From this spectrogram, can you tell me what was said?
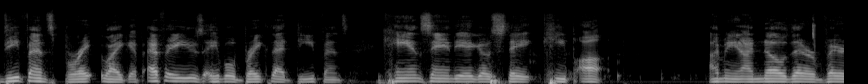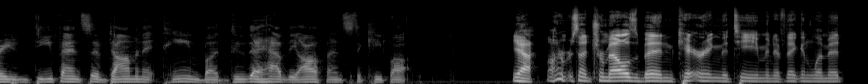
defense break, like if FAU is able to break that defense, can San Diego State keep up? I mean, I know they're a very defensive dominant team, but do they have the offense to keep up? Yeah, 100%. Trammell's been carrying the team, and if they can limit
